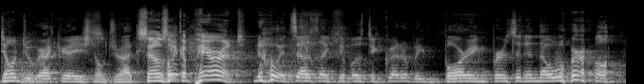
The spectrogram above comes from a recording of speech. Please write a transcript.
Don't do recreational drugs. Sounds like a parent. No, it sounds like the most incredibly boring person in the world.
